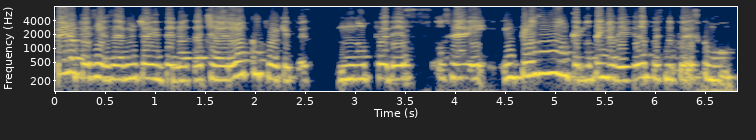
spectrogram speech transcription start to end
Pero pues sí, o sea, mucha gente lo tacha de loco porque pues no puedes, o sea, incluso aunque no tenga vida, pues no puedes como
